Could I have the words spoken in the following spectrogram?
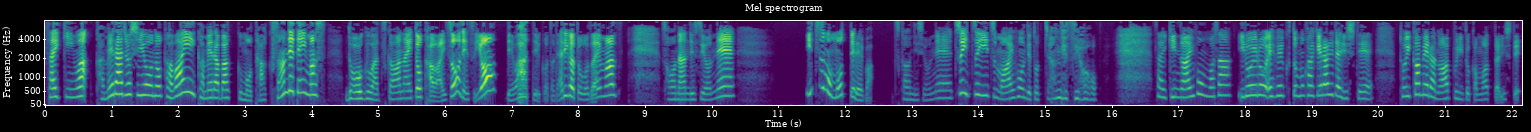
最近はカメラ女子用の可愛いカメラバッグもたくさん出ています。道具は使わないとかわいそうですよ。では、ということでありがとうございます。そうなんですよね。いつも持ってれば使うんですよね。ついついいつも iPhone で撮っちゃうんですよ。最近の iPhone はさ、いろいろエフェクトもかけられたりして、トイカメラのアプリとかもあったりして、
